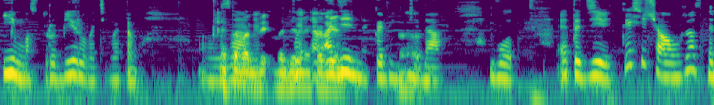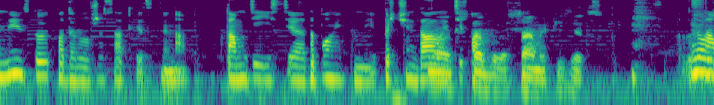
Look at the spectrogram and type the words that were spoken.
и мастурбировать в этом Это в зале. отде- в отдельной В кабинке. отдельной кабинке, Ага. да. Вот. Это 9 тысяч, а уже остальные стоят подороже, соответственно. Там, где есть э, дополнительные Ну, причиндалы, это типа что было самый пиздец. Ну, самый-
